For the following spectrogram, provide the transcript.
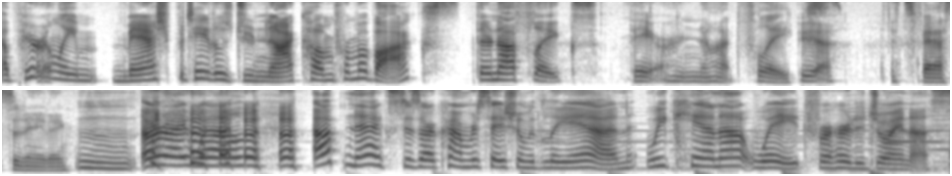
apparently mashed potatoes do not come from a box. they're not flakes. They are not flakes. Yeah. It's fascinating. Mm, all right. Well, up next is our conversation with Lian. We cannot wait for her to join us.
